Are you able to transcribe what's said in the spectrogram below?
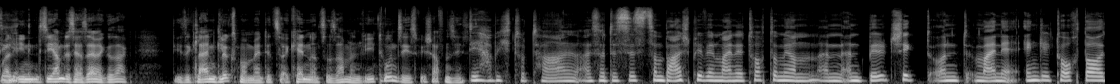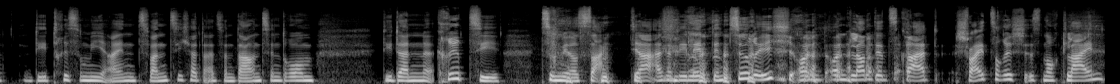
Weil Die- Ihnen, Sie haben das ja selber gesagt, diese kleinen Glücksmomente zu erkennen und zu sammeln. Wie tun Sie es? Wie schaffen Sie es? Die habe ich total. Also das ist zum Beispiel, wenn meine Tochter mir ein, ein, ein Bild schickt und meine Enkeltochter, die Trisomie 21 hat, also ein Down-Syndrom, die dann Grüezi zu mir sagt. Ja, also die lebt in Zürich und, und lernt jetzt gerade Schweizerisch, ist noch klein.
